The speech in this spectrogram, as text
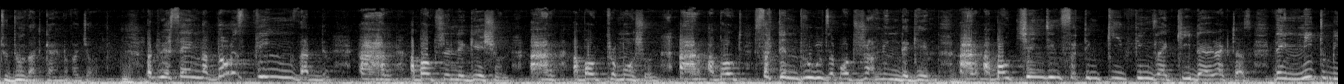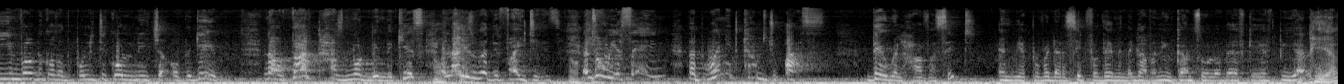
to do that kind of a job. Mm. But we are saying that those things that are about relegation, are about promotion, are about certain rules about running the game, are about changing certain key things like key directors, they need to be involved because of the political nature of the game. Now that has not been the case, and that is where the fight is. And so we are saying that when it comes to us, they will have a seat, and we have provided a seat for them in the governing council of FKFPL. PL.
